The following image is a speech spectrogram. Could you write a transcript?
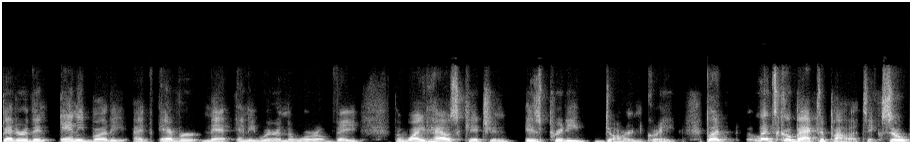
better than anybody I've ever met anywhere in the world. They the White House kitchen is pretty darn great. But let's go back to politics. So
